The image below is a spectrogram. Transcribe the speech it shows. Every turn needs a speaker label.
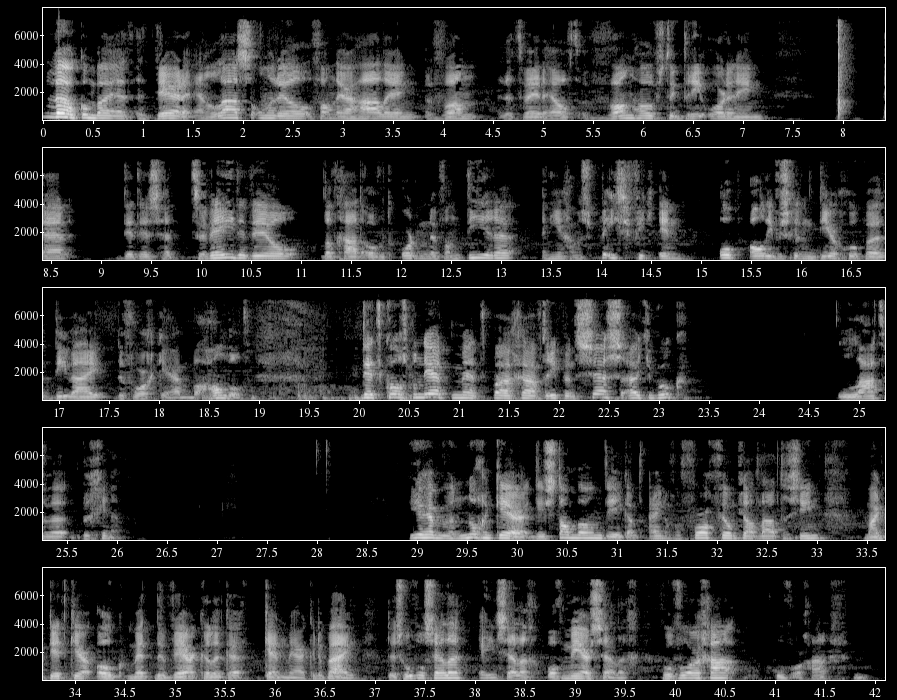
Speaker 1: Welkom bij het derde en laatste onderdeel van de herhaling van de tweede helft van hoofdstuk 3 ordening. En dit is het tweede deel dat gaat over het ordenen van dieren. En hier gaan we specifiek in op al die verschillende diergroepen die wij de vorige keer hebben behandeld. Dit correspondeert met paragraaf 3.6 uit je boek. Laten we beginnen. Hier hebben we nog een keer die stamboom die ik aan het einde van het vorige filmpje had laten zien. Maar dit keer ook met de werkelijke kenmerken erbij. Dus hoeveel cellen? Eencellig of meercellig. Hoeveel, hoeveel organen?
